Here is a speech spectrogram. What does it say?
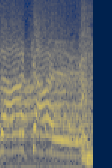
ऐसा चाल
